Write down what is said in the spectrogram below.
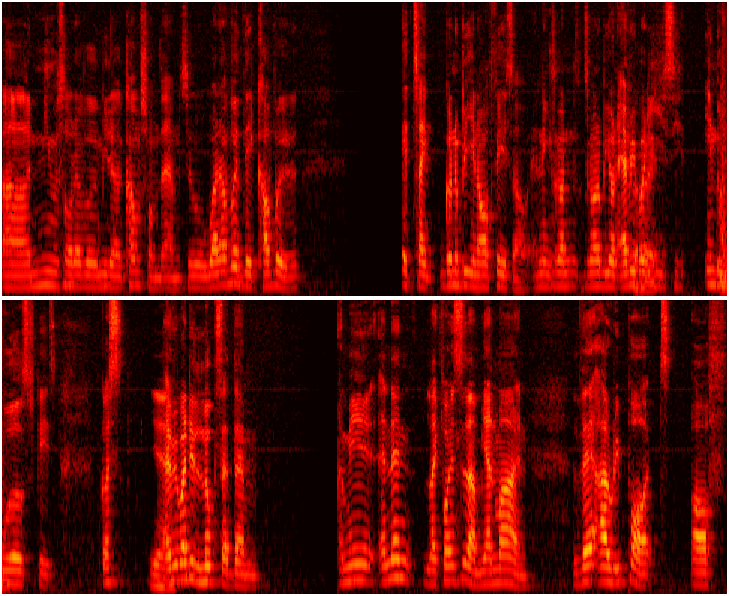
uh news or whatever media comes from them. So whatever they cover, it's like gonna be in our face out, and it's gonna it's gonna be on everybody's in the world's face, because Yeah. everybody looks at them. I mean, and then like for instance, uh, Myanmar, and there are reports of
